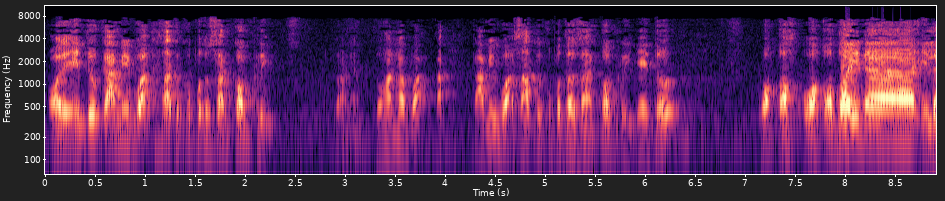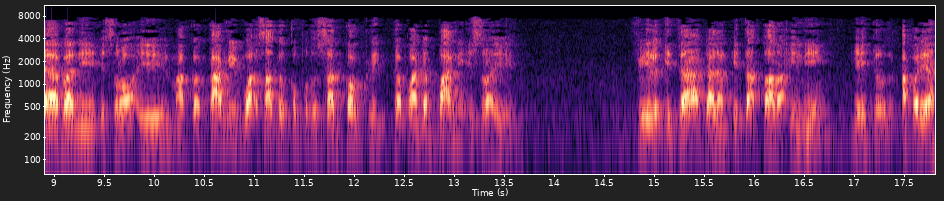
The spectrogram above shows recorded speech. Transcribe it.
Oleh itu kami buat satu keputusan konkret. Tuhan. Tuhan dah buat kami buat satu keputusan konkret iaitu wa qadaina ila bani Israel maka kami buat satu keputusan konkret kepada bani Israel. Fil kita dalam kitab Tara ini iaitu apa dia?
